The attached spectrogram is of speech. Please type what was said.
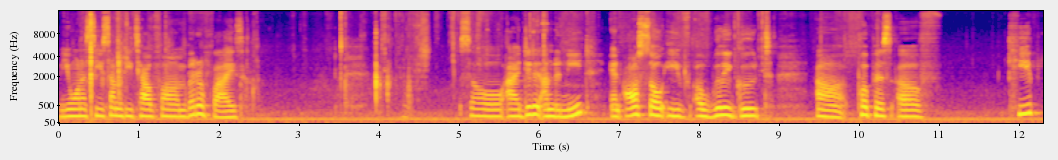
You want to see some detail from butterflies so I did it underneath and also if a really good uh, purpose of keep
